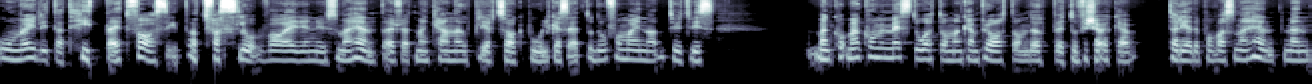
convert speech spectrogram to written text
omöjligt att hitta ett facit, att fastslå vad är det nu som har hänt, därför att man kan ha upplevt saker på olika sätt och då får man ju naturligtvis, man, man kommer mest åt om man kan prata om det öppet och försöka ta reda på vad som har hänt, men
